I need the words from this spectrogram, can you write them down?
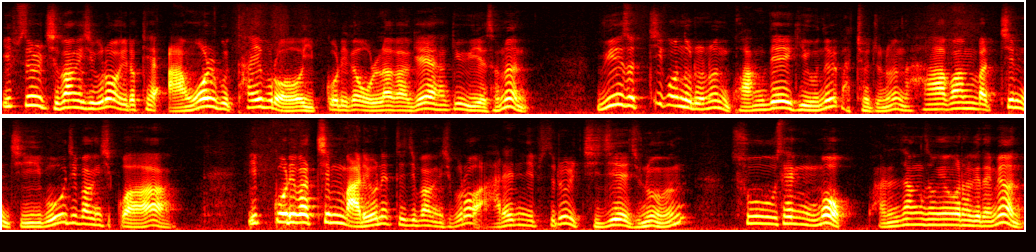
입술 지방 이식으로 이렇게 앙월구 타입으로 입꼬리가 올라가게 하기 위해서는 위에서 찍어 누르는 광대의 기운을 받쳐주는 하관 받침 지고 지방 이식과 입꼬리 받침 마리오네트 지방 이식으로 아랫입술을 지지해주는 수생목 관상성형을 하게 되면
